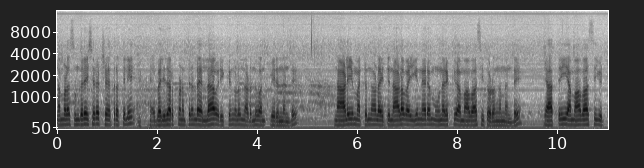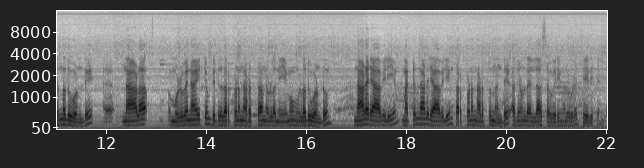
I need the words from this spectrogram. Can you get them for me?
നമ്മുടെ സുന്ദരേശ്വര ക്ഷേത്രത്തിൽ ബലിതർപ്പണത്തിനുള്ള എല്ലാ ഒരുക്കങ്ങളും നടന്നു വരുന്നുണ്ട്. നാളെയും മറ്റന്നാളായിട്ട് നാളെ വൈകുന്നേരം മൂന്നരക്ക് അമാവാസി തുടങ്ങുന്നുണ്ട്. രാത്രി അമാവാസി കിട്ടുന്നതുകൊണ്ട് നാളെ മുഴുവനായിട്ടും പിതൃതർപ്പണം നടത്താനുള്ള നിയമം ഉള്ളതുകൊണ്ടും നാളെ രാവിലെയും മറ്റന്നാൾ രാവിലെയും തർപ്പണം നടത്തുന്നുണ്ട്. അതിനുള്ള എല്ലാ സൗകര്യങ്ങളും ഇവിടെ ചെയ്തിട്ടുണ്ട്.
